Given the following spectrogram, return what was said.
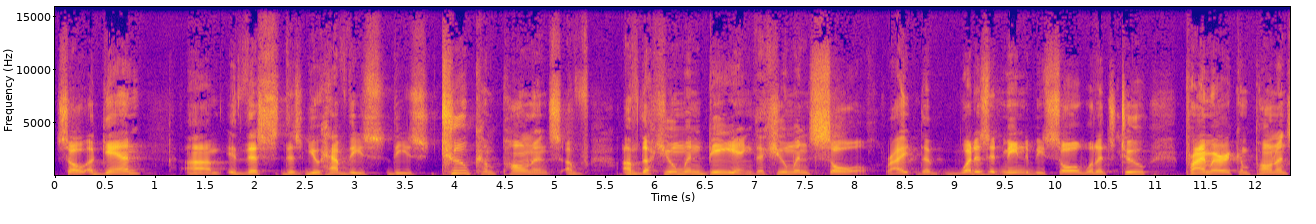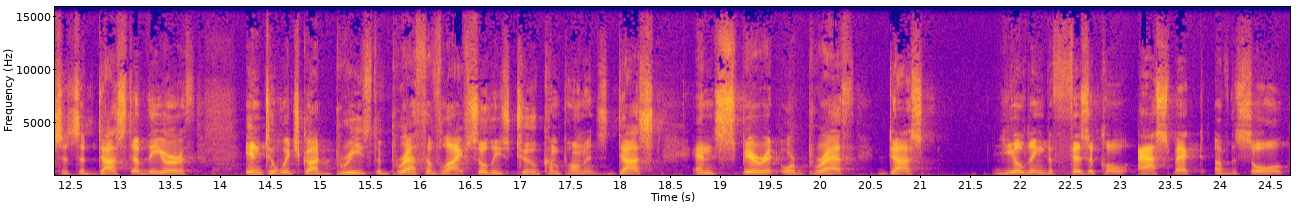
So again, um, this, this, you have these, these two components of, of the human being, the human soul, right? The, what does it mean to be soul? Well, it's two primary components it's the dust of the earth into which God breathes the breath of life. So these two components, dust and spirit or breath, dust yielding the physical aspect of the soul,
